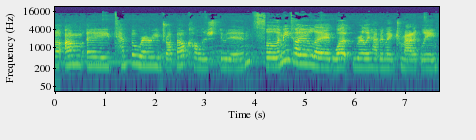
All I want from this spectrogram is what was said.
Uh, I'm a temporary dropout college student. So let me tell you, like, what really happened, like, traumatically.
